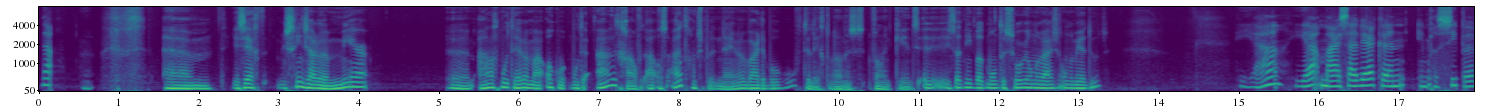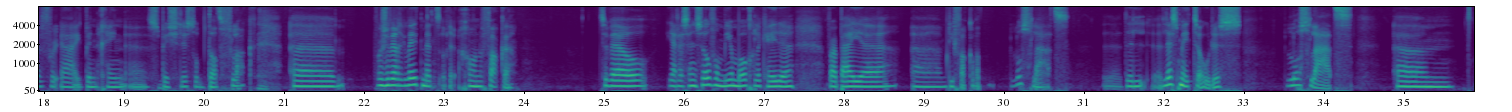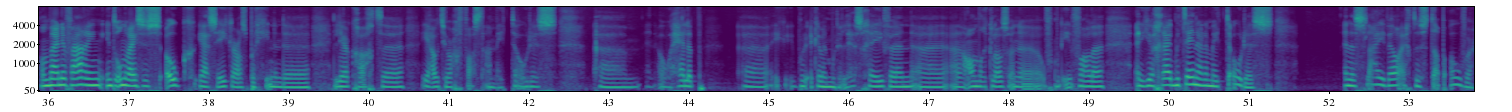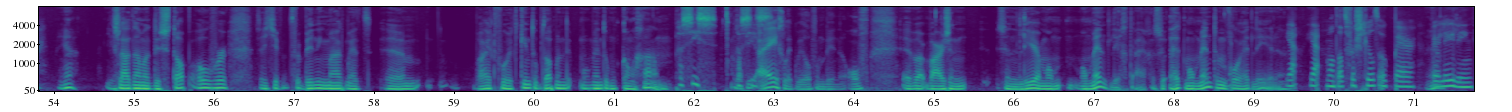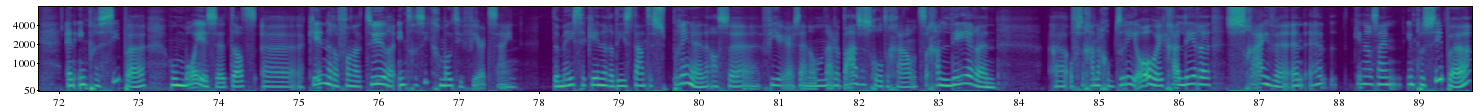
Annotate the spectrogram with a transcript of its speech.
Ja. ja. Um, je zegt, misschien zouden we meer uh, aandacht moeten hebben, maar ook moeten uitgaan, of als uitgangspunt nemen waar de behoefte ligt van een, van een kind. Is dat niet wat Montessori-onderwijs onder meer doet? Ja, ja, maar zij werken in principe, voor, ja, ik ben geen uh, specialist op dat vlak, uh, voor zover ik weet met gewone vakken. Terwijl, ja, er zijn zoveel meer mogelijkheden waarbij je die vakken wat loslaat. De lesmethodes loslaat. Um, want mijn ervaring in het onderwijs is ook, ja, zeker als beginnende leerkracht, je houdt heel erg vast aan methodes. Um, en oh, help. Uh, ik, ik, moet, ik heb moeten lesgeven uh, aan een andere klas en, of ik moet invallen. En je grijpt meteen naar de methodes. En dan sla je wel echt de stap over. Ja, je slaat namelijk de stap over dat je verbinding maakt met um, waar het voor het kind op dat moment om kan gaan. Precies. Wat precies. hij eigenlijk wil van binnen. Of uh, waar, waar, zijn, zijn leermoment ligt eigenlijk. Het momentum ja. voor het leren. Ja, ja, want dat verschilt ook per, ja. per leerling. En in principe, hoe mooi is het dat uh, kinderen van nature intrinsiek gemotiveerd zijn. De meeste kinderen die staan te springen als ze vier jaar zijn om naar de basisschool te gaan. Want ze gaan leren. Uh, of ze gaan naar groep drie. Oh, ik ga leren schrijven. En he, kinderen zijn in principe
